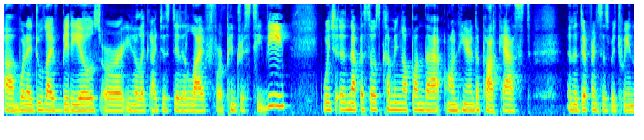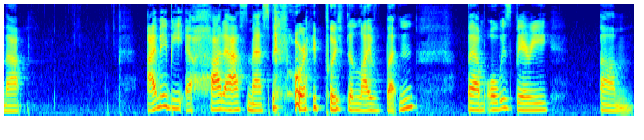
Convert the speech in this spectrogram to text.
um, when I do live videos or, you know, like I just did a live for Pinterest TV, which an episode's coming up on that on here in the podcast and the differences between that. I may be a hot ass mess before I push the live button, but I'm always very um,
